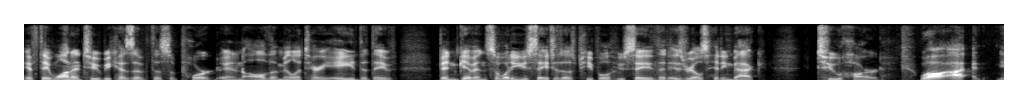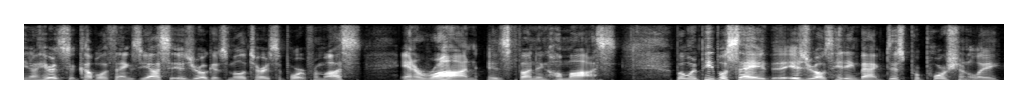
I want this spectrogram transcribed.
if they wanted to because of the support and all the military aid that they've been given. So, what do you say to those people who say that Israel's hitting back too hard? Well, I, you know, here's a couple of things. Yes, Israel gets military support from us, and Iran is funding Hamas. But when people say that Israel's hitting back disproportionately,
